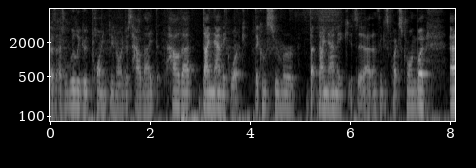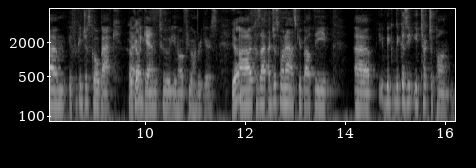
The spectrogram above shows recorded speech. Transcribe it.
as, as a really good point. You know just how that how that dynamic work, the consumer d- dynamic. It's uh, I think it's quite strong. But um, if we can just go back uh, Okay. again to you know a few hundred years, Yeah. because I, I just want to ask you about the uh, because you, you touch upon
